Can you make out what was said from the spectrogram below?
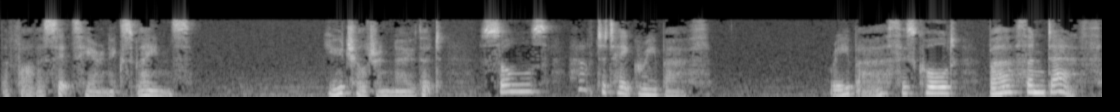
The Father sits here and explains. You children know that souls have to take rebirth. Rebirth is called birth and death.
